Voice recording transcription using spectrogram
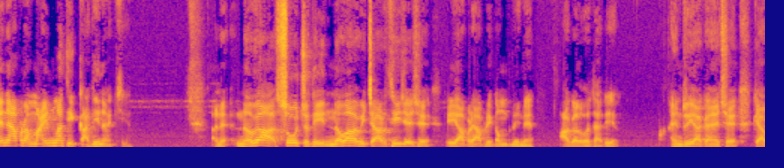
એને આપણા માઇન્ડમાંથી કાઢી નાખીએ. અને નવા સોચથી, નવા વિચારથી જે છે એ આપણે આપણી કંપનીને આગળ વધારીએ. એન્ડ્રિયા કહે છે કે આ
